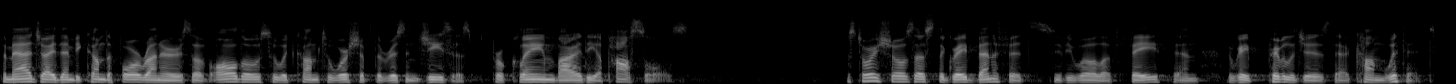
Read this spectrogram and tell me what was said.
The Magi then become the forerunners of all those who would come to worship the risen Jesus, proclaimed by the apostles. The story shows us the great benefits, if you will, of faith and the great privileges that come with it.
